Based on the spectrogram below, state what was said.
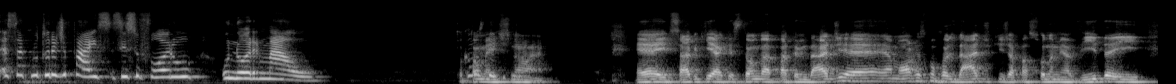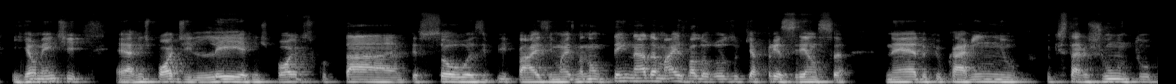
essa cultura de paz, se isso for o, o normal. Totalmente, não é. É, e sabe que a questão da paternidade é a maior responsabilidade que já passou na minha vida e, e realmente é, a gente pode ler, a gente pode escutar pessoas e, e pais e mães, mas não tem nada mais valoroso que a presença, né, do que o carinho, do que estar junto,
